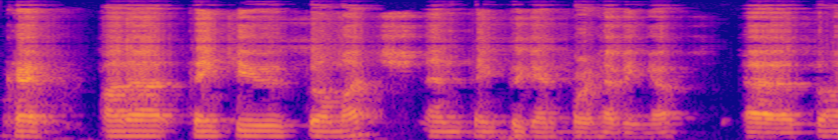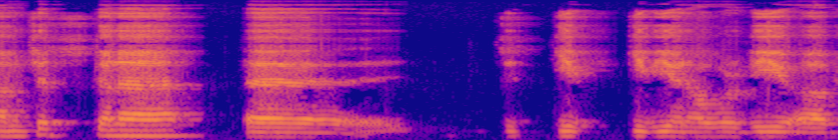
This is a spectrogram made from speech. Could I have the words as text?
Okay, Anna, thank you so much, and thanks again for having us. Uh, so I'm just gonna uh, just give give you an overview of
